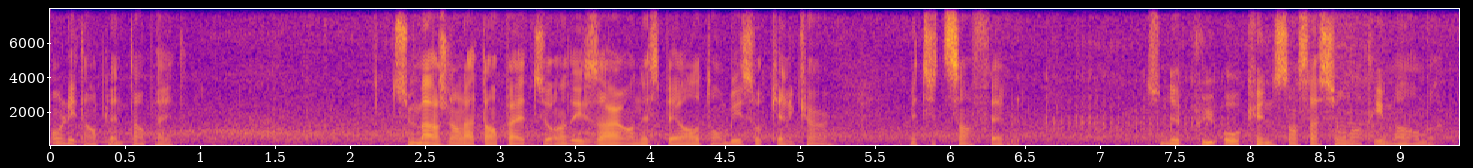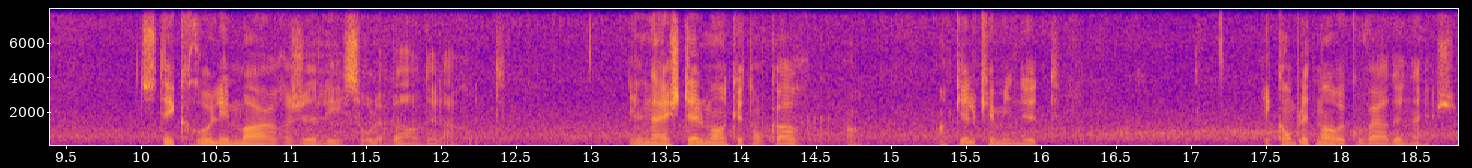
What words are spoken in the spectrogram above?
on est en pleine tempête. Tu marches dans la tempête durant des heures en espérant tomber sur quelqu'un, mais tu te sens faible. Tu n'as plus aucune sensation dans tes membres. Tu t'écroules et meurs gelé sur le bord de la route. Il neige tellement que ton corps, en quelques minutes, est complètement recouvert de neige.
